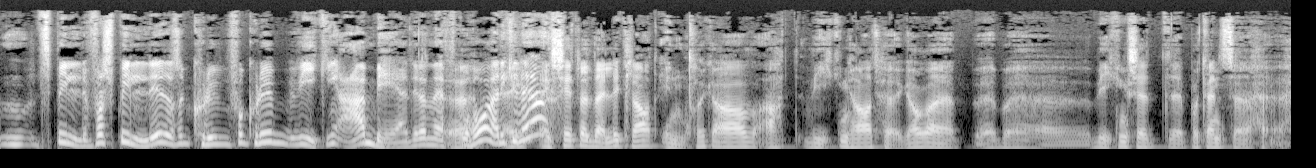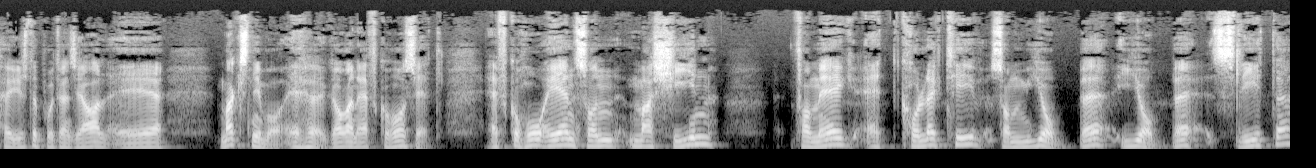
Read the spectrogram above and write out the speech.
Eh, Spiller for spiller, altså klubb for klubb. Viking er bedre enn FKH, er det ikke det? jeg sitter med et veldig klart inntrykk av at Viking har et høyere eh, eh, Viking sitt potens, høyeste potensial er maksnivå er høyere enn FKH sitt. FKH er en sånn maskin, for meg et kollektiv som jobber, jobber, sliter.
